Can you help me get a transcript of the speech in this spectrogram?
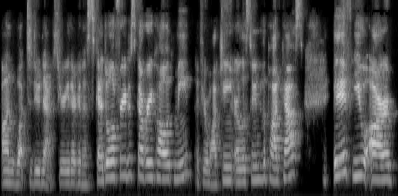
on what to do next. You're either going to schedule a free discovery call with me if you're watching or listening to the podcast. If you are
